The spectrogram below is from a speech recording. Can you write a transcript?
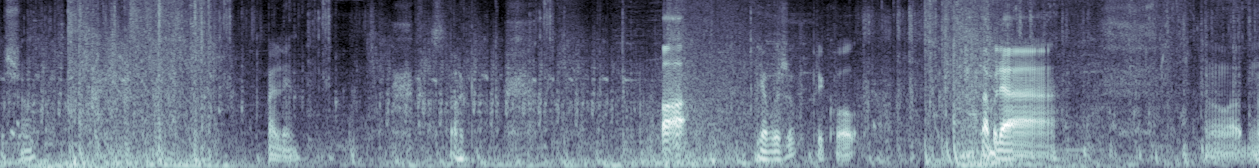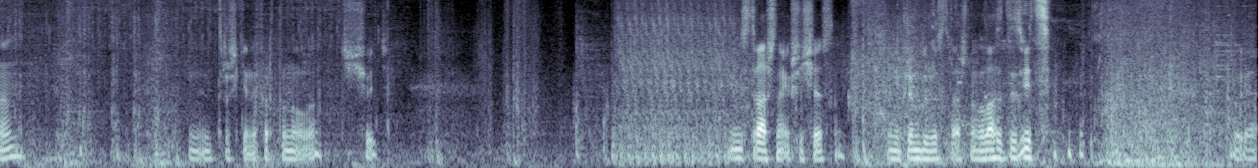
Це що? Блін. Фак. А! Я вижив, прикол. Та бля. Ну ладно. М, Трошки не фартануло. Чуть-чуть. Мені страшно, якщо чесно. Мені прям дуже страшно вилазити звідси. Бля.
